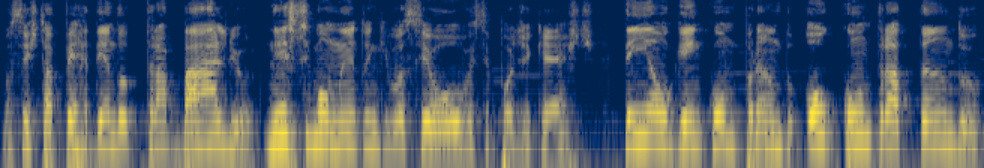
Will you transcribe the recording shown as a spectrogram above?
você está perdendo trabalho. Nesse momento em que você ouve esse podcast, tem alguém comprando ou contratando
